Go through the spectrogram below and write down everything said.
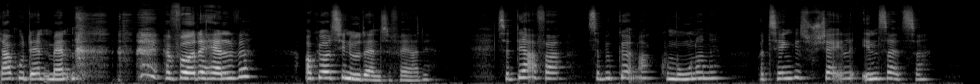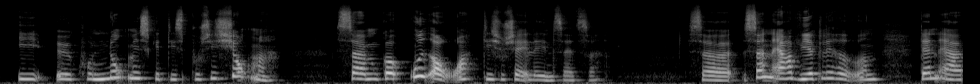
der kunne den mand have fået det halve og gjort sin uddannelse færdig. Så derfor så begynder kommunerne at tænke sociale indsatser i økonomiske dispositioner, som går ud over de sociale indsatser. Så sådan er virkeligheden. Den er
